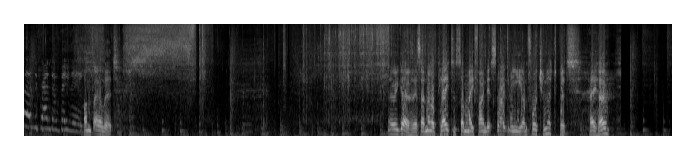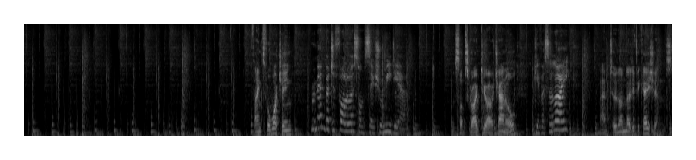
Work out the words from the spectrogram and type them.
And the grand unveiling. Unveil it. There we go, there's our number plate and some may find it slightly unfortunate, but hey ho. Thanks for watching. Remember to follow us on social media. Subscribe to our channel Give us a like. and turn on notifications.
